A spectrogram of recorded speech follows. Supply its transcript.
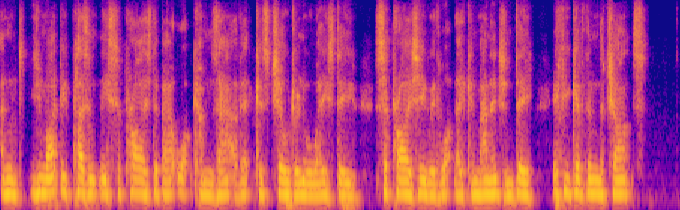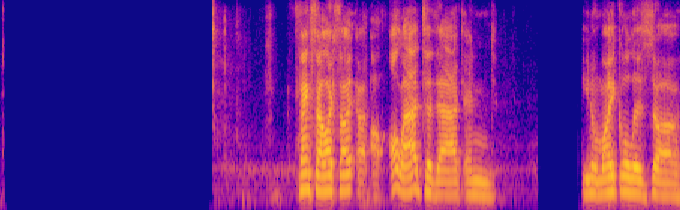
and you might be pleasantly surprised about what comes out of it because children always do surprise you with what they can manage and do if you give them the chance. Thanks, Alex. I, I'll add to that, and you know, Michael is uh,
